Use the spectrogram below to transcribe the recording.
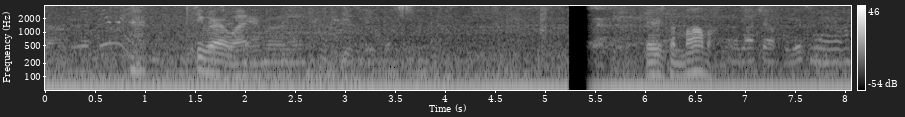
though. What are you doing? See where I went. Camera and then see his face. There's the mama. Gotta watch out for this one.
